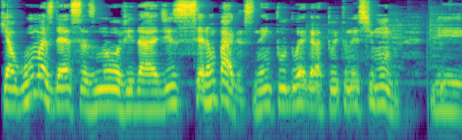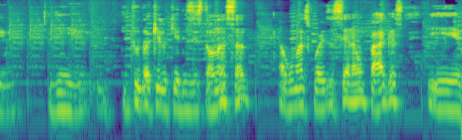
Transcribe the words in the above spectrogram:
que algumas dessas novidades serão pagas. Nem tudo é gratuito neste mundo de, de, de tudo aquilo que eles estão lançando. Algumas coisas serão pagas e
